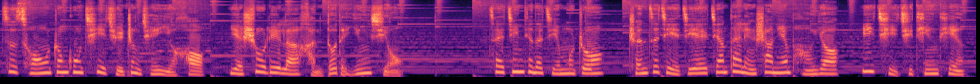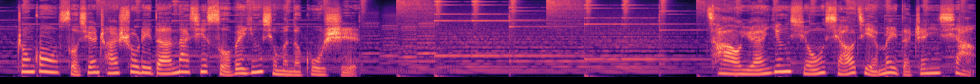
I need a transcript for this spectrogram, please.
自从中共窃取政权以后，也树立了很多的英雄。在今天的节目中，纯子姐姐将带领少年朋友一起去听听中共所宣传树立的那些所谓英雄们的故事。草原英雄小姐妹的真相，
